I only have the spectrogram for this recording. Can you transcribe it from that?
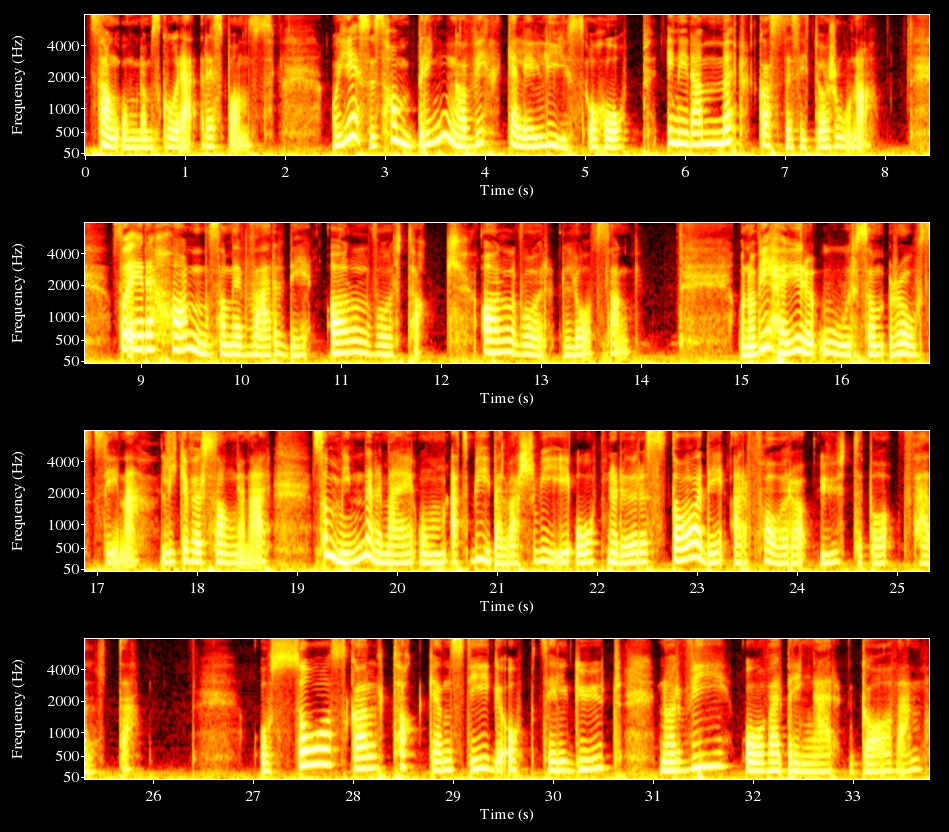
sang ungdomskoret Respons. Og Jesus han bringer virkelig lys og håp inn i de mørkeste situasjoner. Så er det han som er verdig all vår takk, all vår lovsang. Og når vi hører ord som Rose sine like før sangen her, så minner det meg om et bibelvers vi i Åpne dører stadig erfarer ute på feltet. Og så skal takken stige opp til Gud når vi overbringer gaven.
